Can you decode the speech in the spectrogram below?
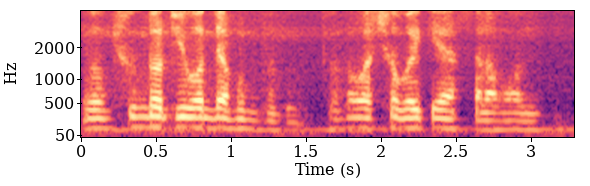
এবং সুন্দর জীবন যাপন করবেন ধন্যবাদ সবাইকে আসসালামু আলাইকুম।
